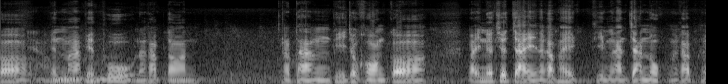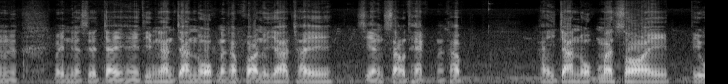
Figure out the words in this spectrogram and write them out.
ก็เป็นม้าเพศผู้นะครับตอนครับทางพี่เจ้าของก็ไว้เนื้อเชื่อใจนะครับ ให้ทีมงานจานกนะครับเออไว้เนื้อเชื่อใจให้ทีมงานจานกนะครับ ขออนุญาตใช้เสียงซาวแท็กนะครับ ให้จ้านกมาซอยติว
